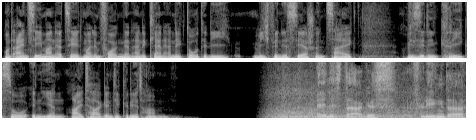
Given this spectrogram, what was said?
Und ein Seemann erzählt mal im Folgenden eine kleine Anekdote, die, wie ich finde, sehr schön zeigt, wie sie den Krieg so in ihren Alltag integriert haben. Eines Tages fliegen da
